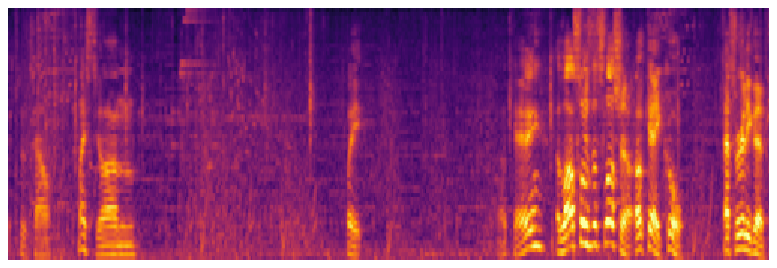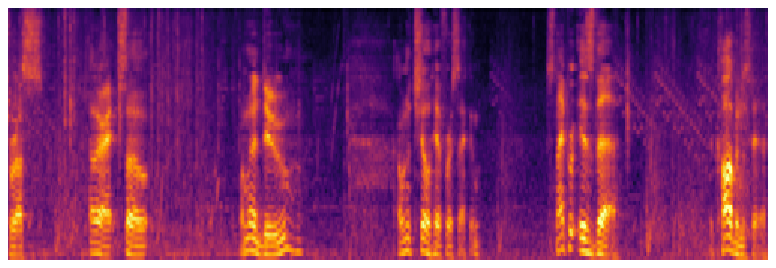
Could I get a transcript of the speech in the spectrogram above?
Get to the towel. Nice gun. Wait. Okay. The last one's the slosher. Okay, cool. That's really good for us. Alright, so... What I'm gonna do... I want to chill here for a second. Sniper is there. The carbon's here.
